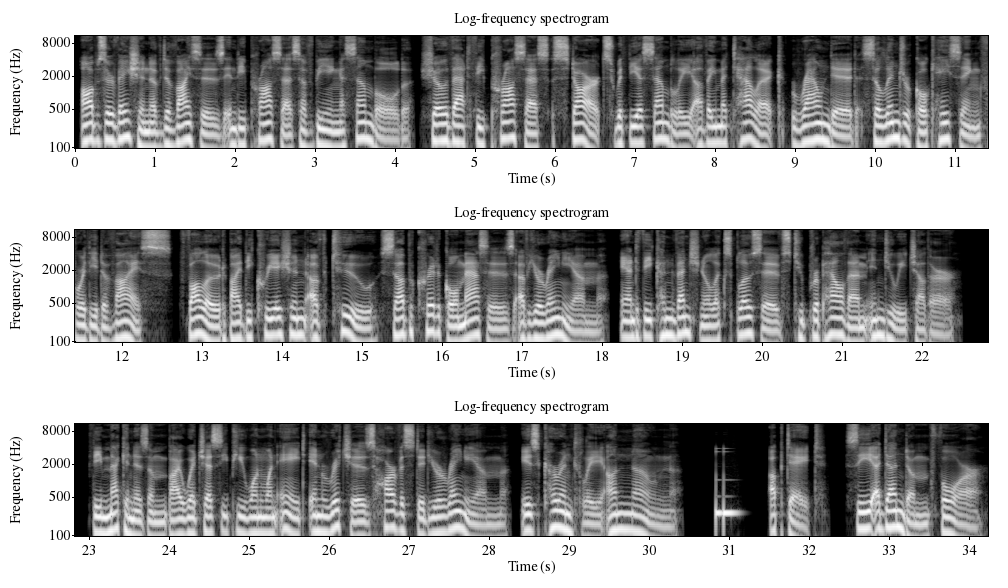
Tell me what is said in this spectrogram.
Observation of devices in the process of being assembled show that the process starts with the assembly of a metallic, rounded, cylindrical casing for the device followed by the creation of two subcritical masses of uranium and the conventional explosives to propel them into each other. The mechanism by which SCP 118 enriches harvested uranium is currently unknown. Update See Addendum 4.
